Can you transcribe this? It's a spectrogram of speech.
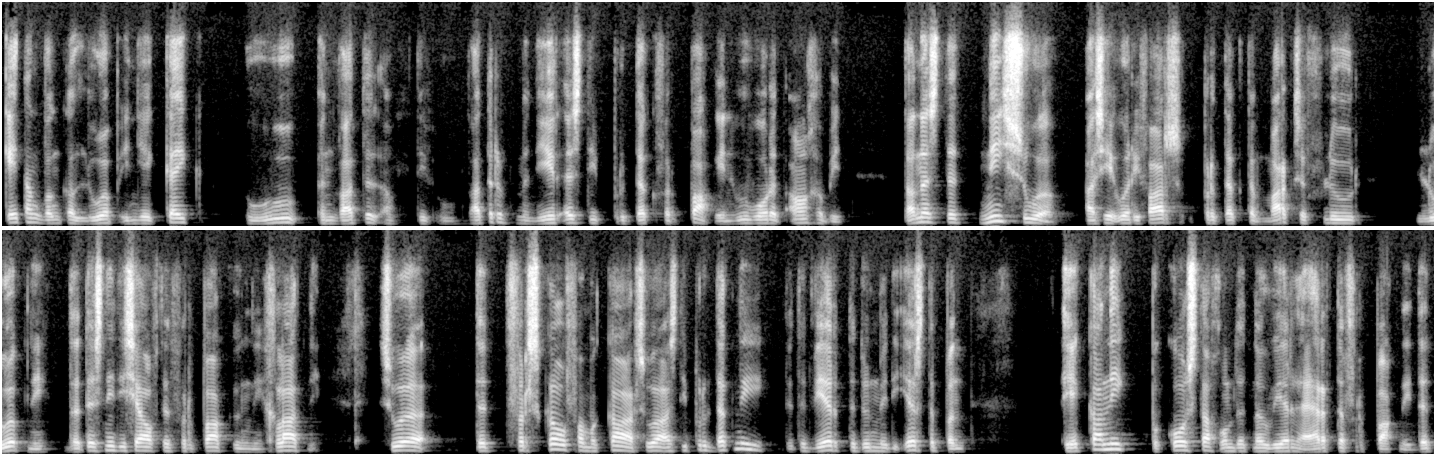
kettingwinkel loop en jy kyk hoe in watter die watter manier is die produk verpak en hoe word dit aangebied, dan is dit nie so as jy oor die vars produkte mark se vloer loop nie. Dit is nie dieselfde verpakking nie, glad nie. So dit verskil van mekaar. So as die produk nie dit het weer te doen met die eerste punt. Jy kan nie bekostig om dit nou weer her te verpak nie. Dit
